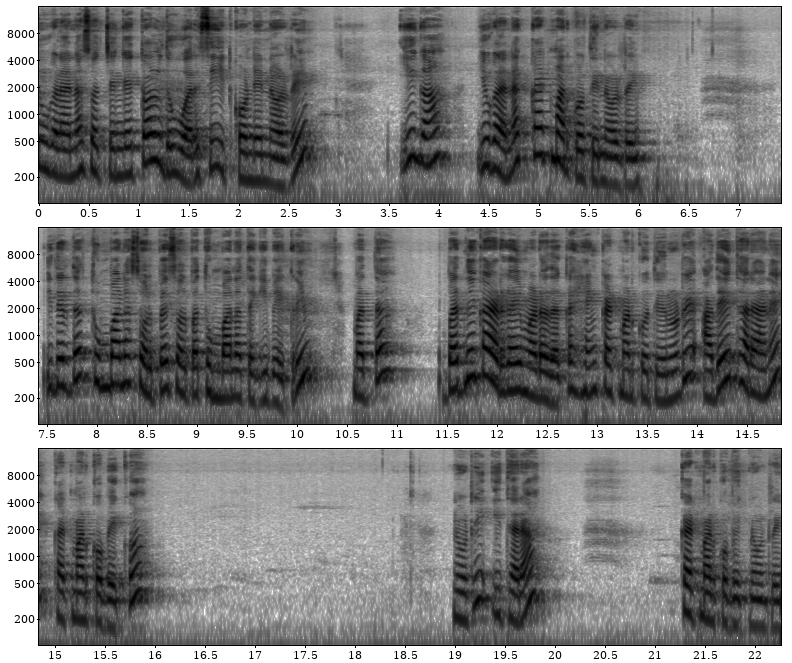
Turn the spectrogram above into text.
ಇವುಗಳನ್ನು ಸ್ವಚ್ಛಂಗೆ ತೊಳೆದು ಒರೆಸಿ ಇಟ್ಕೊಂಡೀನಿ ನೋಡ್ರಿ. ಈಗ ಇವುಗಳನ್ನು ಕಟ್ ಮಾಡ್ಕೊಳ್ತೀನಿ ನೋಡ್ರಿ. ಇದರದ ತುಂಬಾ ಸ್ವಲ್ಪ ಸ್ವಲ್ಪ ತುಂಬಾ ತೆಗಿಬೇಕ್ರಿ. ಮತ್ತು ಬದನೆಕಾಯಿ ಅಡ್ಗಾಯಿ ಮಾಡೋದಕ್ಕೆ ಹೆಂಗೆ ಕಟ್ ಮಾಡ್ಕೋತೀವಿ ನೋಡ್ರಿ, ಅದೇ ಥರನೇ ಕಟ್ ಮಾಡ್ಕೋಬೇಕು. ನೋಡ್ರಿ, ಈ ಥರ ಕಟ್ ಮಾಡ್ಕೋಬೇಕು ನೋಡ್ರಿ.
